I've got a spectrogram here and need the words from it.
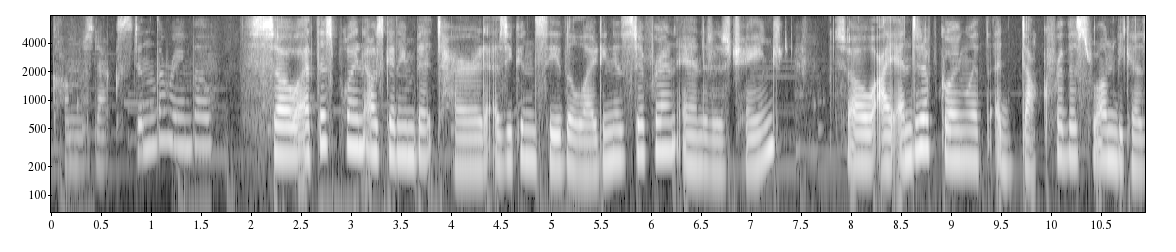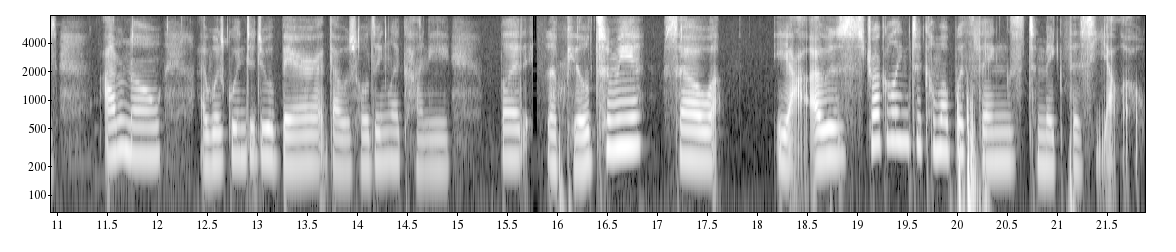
comes next in the rainbow. So at this point I was getting a bit tired. As you can see the lighting is different and it has changed. So I ended up going with a duck for this one because I don't know, I was going to do a bear that was holding like honey, but it appealed to me. So yeah, I was struggling to come up with things to make this yellow.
